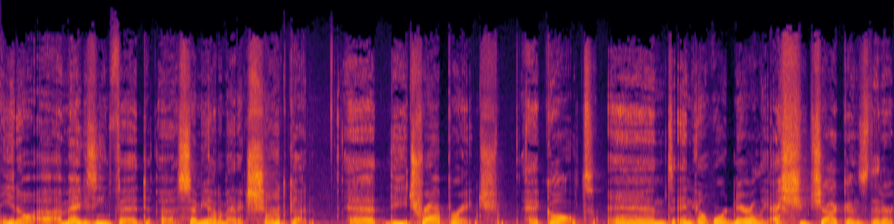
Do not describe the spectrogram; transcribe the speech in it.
you know, a, a magazine-fed uh, semi-automatic shotgun at the trap range at Galt, and and ordinarily I shoot shotguns that are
